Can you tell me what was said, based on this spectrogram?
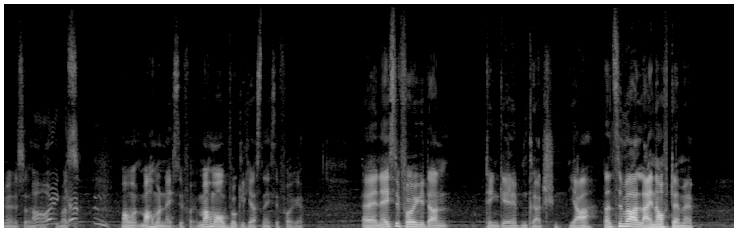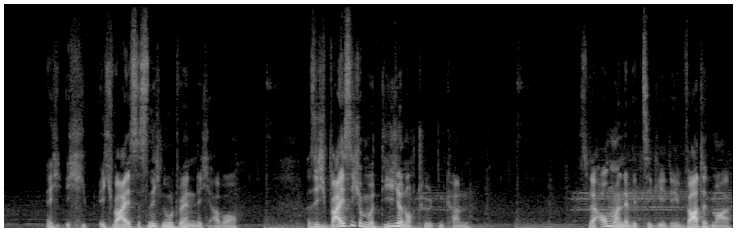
Ja, ist, was? Machen wir, machen wir nächste Folge. Machen wir auch wirklich erst nächste Folge. Äh, nächste Folge dann den gelben klatschen. Ja, dann sind wir allein auf der Map. Ich, ich, ich weiß, es ist nicht notwendig, aber Also ich weiß nicht, ob man die hier noch töten kann. Das wäre auch mal eine witzige Idee. Wartet mal.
